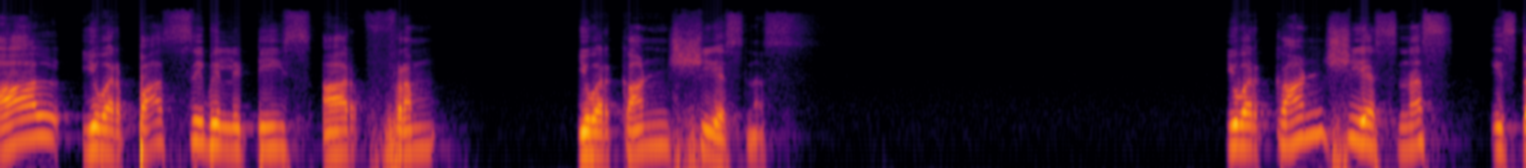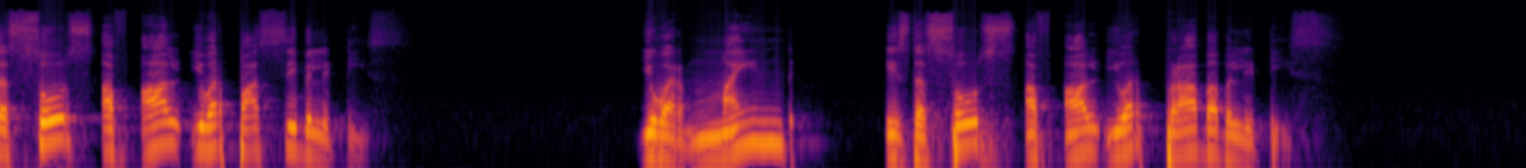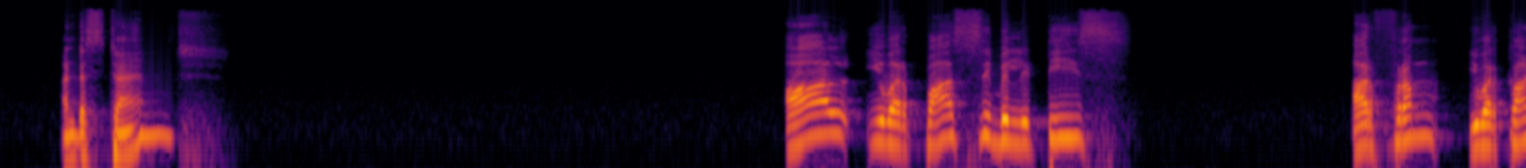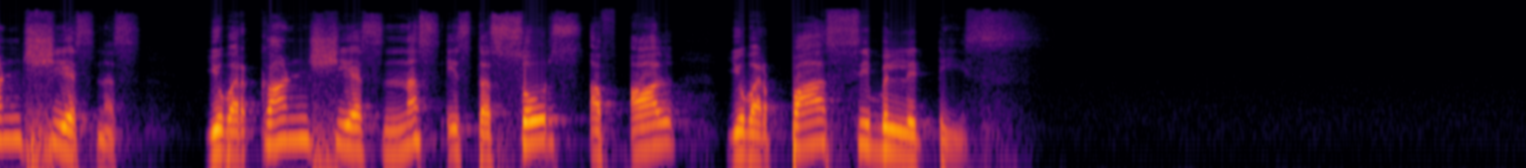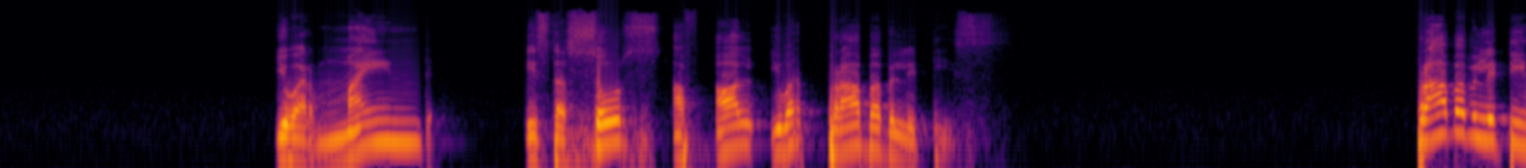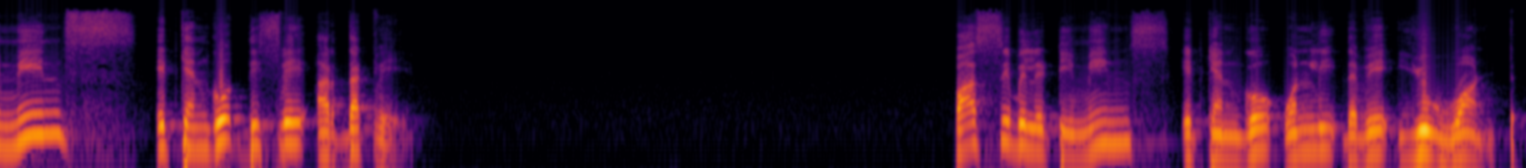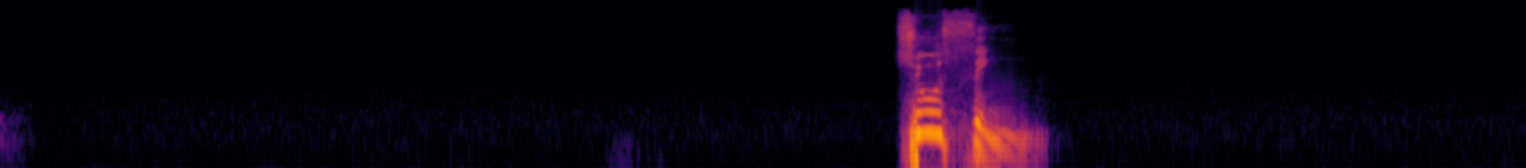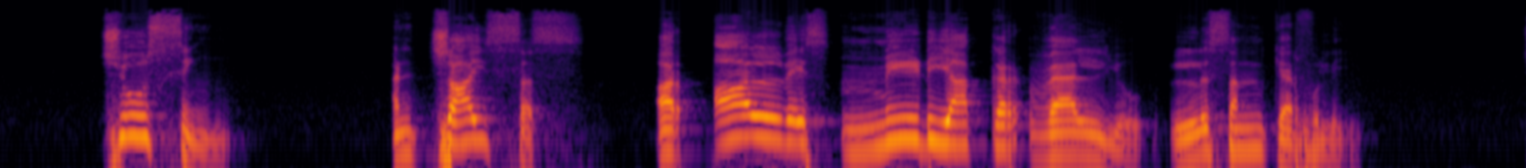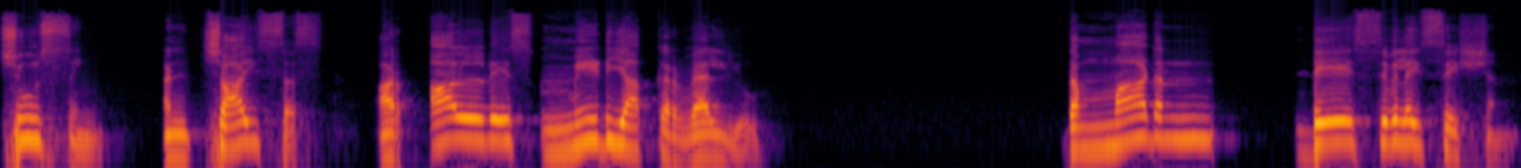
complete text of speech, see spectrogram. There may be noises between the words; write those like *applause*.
all your possibilities are from your consciousness. Your consciousness is the source of all your possibilities. Your mind is the source of all your probabilities. Understand? All your possibilities are from your consciousness. Your consciousness is the source of all your possibilities. Your mind is the source of all your probabilities. Probability means it can go this way or that way. Possibility means it can go only the way you want. Choosing. Choosing and choices are always mediocre value. Listen carefully choosing and choices are always mediocre value. The modern day civilization,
